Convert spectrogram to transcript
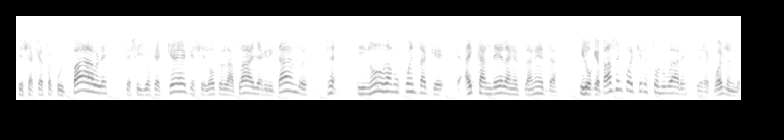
que si aquel fue culpable, que si yo que qué, que si el otro en la playa gritando. Y no nos damos cuenta que hay candela en el planeta. Y lo que pasa en cualquiera de estos lugares, y recuérdenlo,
